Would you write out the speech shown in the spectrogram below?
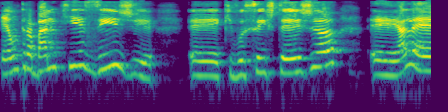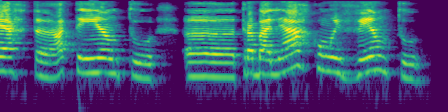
é um trabalho que exige é, que você esteja é, alerta, atento. Uh, trabalhar com o evento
